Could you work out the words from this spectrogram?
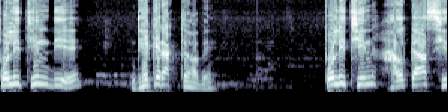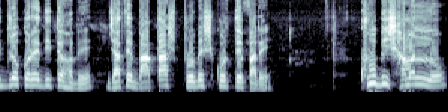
পলিথিন দিয়ে ঢেকে রাখতে হবে। পলিথিন হালকা ছিদ্র করে দিতে হবে যাতে বাতাস প্রবেশ করতে পারে। খুবই সামান্য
